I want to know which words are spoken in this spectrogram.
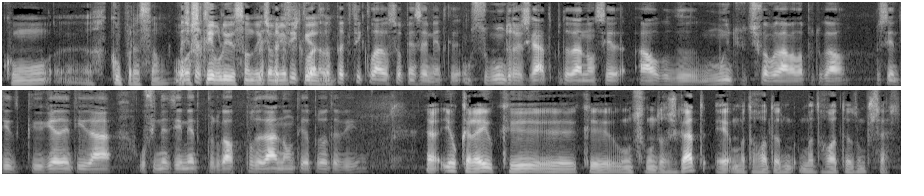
com a recuperação mas ou a estabilização da economia para portuguesa. para que fique claro o seu pensamento, um segundo resgate poderá não ser algo de muito desfavorável a Portugal, no sentido que garantirá o financiamento que Portugal poderá não ter por outra via? Eh, eu creio que, que um segundo resgate é uma derrota, uma derrota de um processo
